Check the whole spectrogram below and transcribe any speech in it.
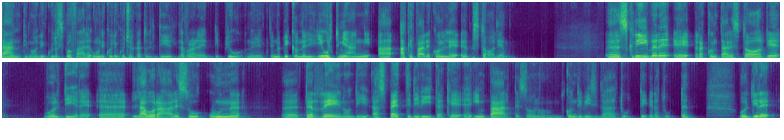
tanti modi in cui lo si può fare, uno di quelli in cui ho cercato di, di lavorare di più nel, nel, mio piccolo negli ultimi anni, ha, a che fare con le eh, storie. Eh, scrivere e raccontare storie vuol dire eh, lavorare su un eh, terreno di aspetti di vita che eh, in parte sono condivisi da tutti e da tutte, vuol dire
